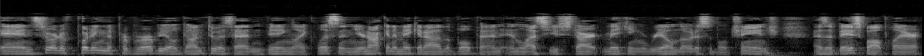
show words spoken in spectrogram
and sort of putting the proverbial gun to his head and being like, listen, you're not going to make it out of the bullpen unless you start making real noticeable change as a baseball player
